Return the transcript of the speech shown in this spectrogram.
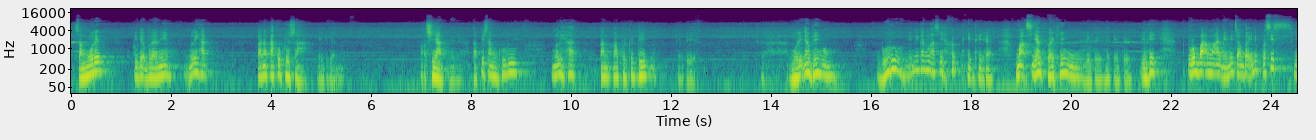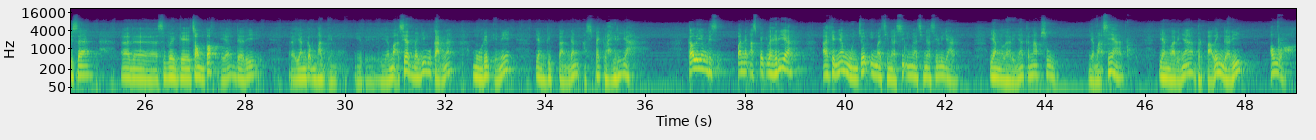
sang murid tidak berani melihat karena takut dosa gitu kan maksiat gitu. tapi sang guru melihat tanpa berkedip gitu ya muridnya bingung guru ini kan maksiat gitu ya. Maksiat bagimu gitu gitu. Ini perumpamaan ini contoh ini persis bisa ada sebagai contoh ya dari uh, yang keempat ini gitu. Ya maksiat bagimu karena murid ini yang dipandang aspek lahiriah. Kalau yang dipandang aspek lahiriah akhirnya muncul imajinasi-imajinasi liar. Yang larinya ke nafsu. Ya maksiat yang larinya berpaling dari Allah.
